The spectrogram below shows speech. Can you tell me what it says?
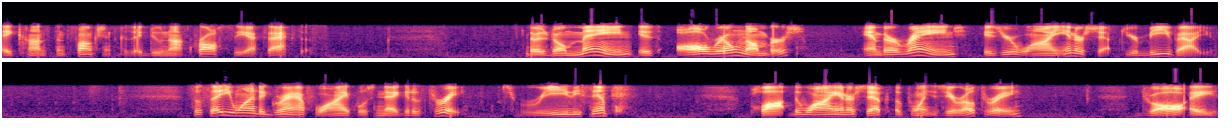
a constant function because they do not cross the x-axis. The domain is all real numbers, and their range is your y-intercept, your b value. So say you wanted to graph y equals negative 3. It's really simple plot the y-intercept of 0.03, draw a,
